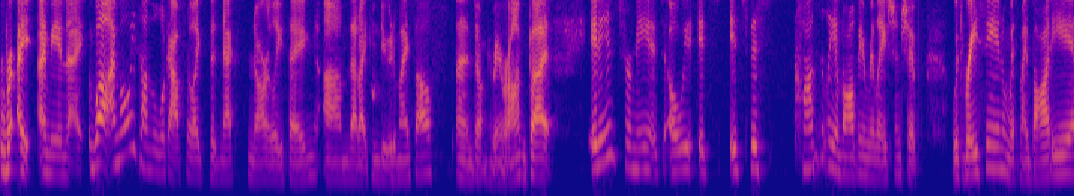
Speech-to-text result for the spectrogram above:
Right. I mean, I, well, I'm always on the lookout for like the next gnarly thing um, that I can do to myself. And don't get me wrong, but it is for me. It's always it's it's this constantly evolving relationship with racing with my body,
